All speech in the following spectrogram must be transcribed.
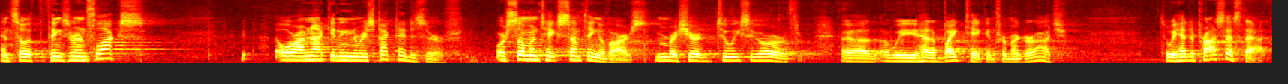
And so things are in flux. Or I'm not getting the respect I deserve. Or someone takes something of ours. Remember I shared two weeks ago, or uh, we had a bike taken from our garage. So we had to process that.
